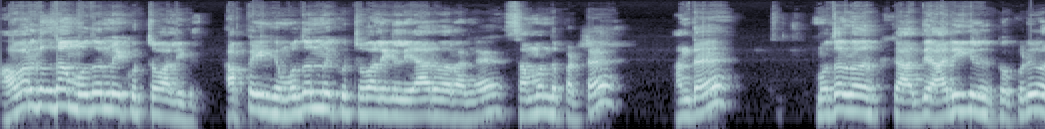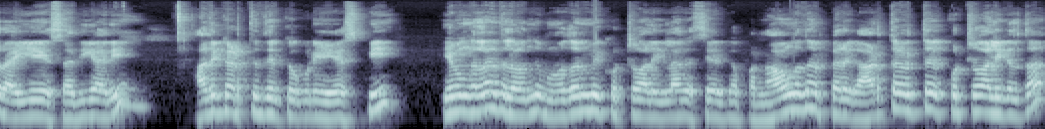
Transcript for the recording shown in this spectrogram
அவர்கள் தான் முதன்மை குற்றவாளிகள். அப்போ இங்கே முதன்மை குற்றவாளிகள் யார் வராங்க? சம்மந்தப்பட்ட அந்த முதல்வருக்கு அது அருகில் இருக்கக்கூடிய ஒரு ஐஏஎஸ் அதிகாரி அதுக்கு அடுத்தது இருக்கக்கூடிய எஸ்பி இவங்கெல்லாம் இதில் வந்து முதன்மை குற்றவாளிகளாக சேர்க்கப்படணும். அவங்க தான் பிறகு அடுத்தடுத்த குற்றவாளிகள் தான்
